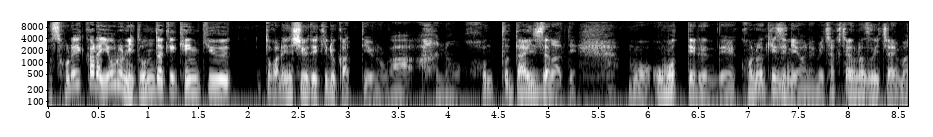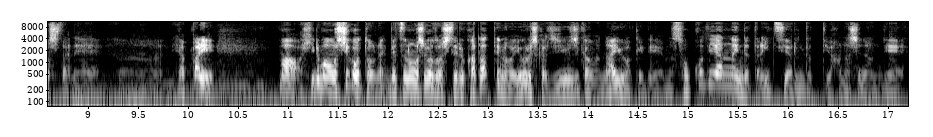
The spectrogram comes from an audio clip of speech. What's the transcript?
それから夜にどんだけ研究とか練習できるかっていうのが、あの、本当大事だなって、もう思ってるんで、この記事にはね、めちゃくちゃうなずいちゃいましたね。うん、やっぱり、まあ、昼間お仕事をね、別のお仕事をしてる方っていうのは夜しか自由時間がないわけで、まあ、そこでやんないんだったらいつやるんだっていう話なんで、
